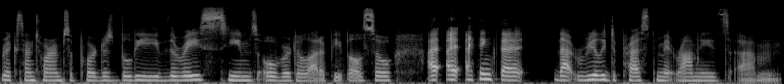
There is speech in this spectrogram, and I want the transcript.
Rick Santorum supporters believe. The race seems over to a lot of people. So I, I, I think that that really depressed Mitt Romney's um,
